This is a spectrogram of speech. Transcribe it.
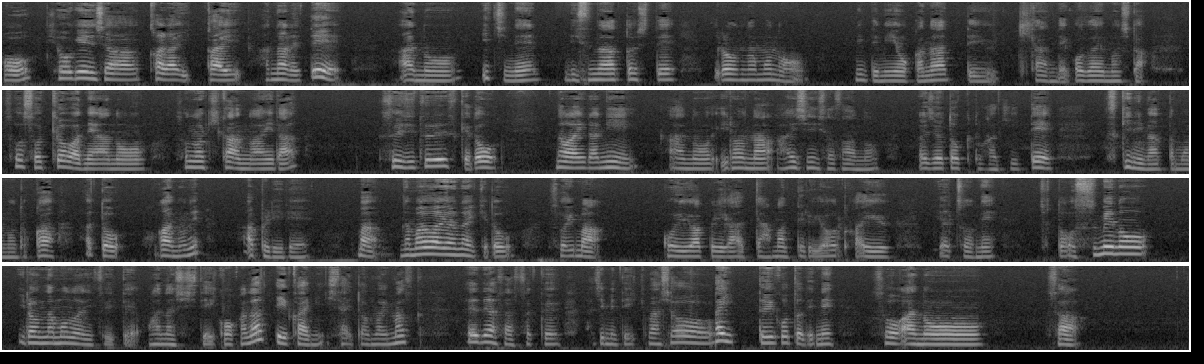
方表現者から一回離れてあの一ねリスナーとしていろんなものを見てみようかなっていう期間でございました。そうそう今日はねあのその期間の間数日ですけどの間にあのいろんな配信者さんのラジオトークとか聞いて好きになったものとかあと他のねアプリでまあ名前は言わないけどそう今こういうアプリがあってハマってるよとかいうやつをねちょっとおすすめのいろんなものについてお話ししていこうかなっていう回にしたいと思います。それでは早速始めていきましょう。はいということでねそうあのー、さ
